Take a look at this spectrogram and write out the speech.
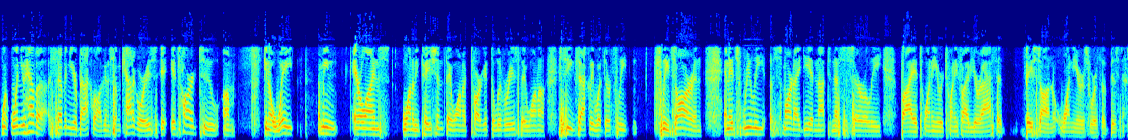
when, when you have a, a seven year backlog in some categories, it, it's hard to, um, you know, wait. I mean, airlines want to be patient. They want to target deliveries. They want to see exactly what their fleet fleets are and and it's really a smart idea not to necessarily buy a 20 or 25 year asset based on one year's worth of business.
